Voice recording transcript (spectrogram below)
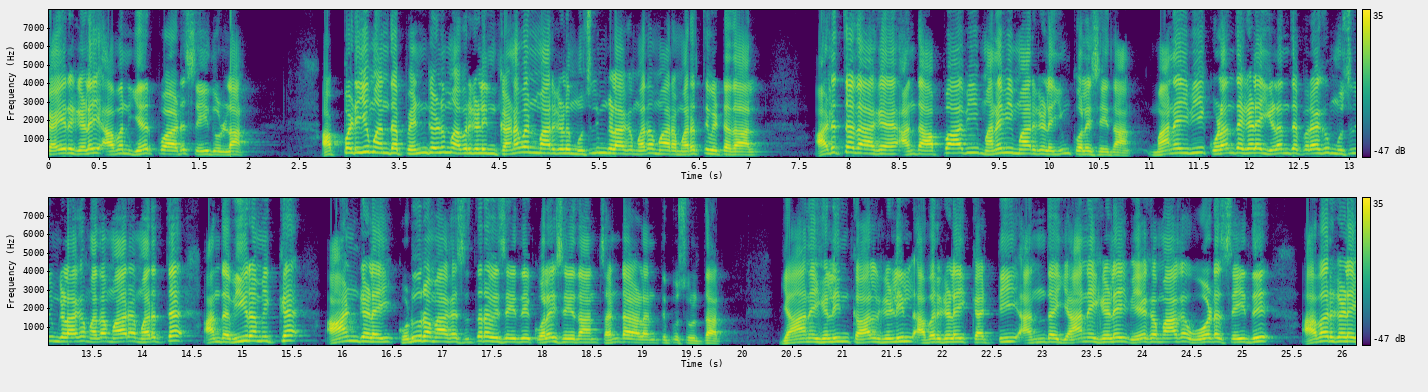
கயிறுகளை அவன் ஏற்பாடு செய்துள்ளான். அப்படியும் அந்த பெண்களும் அவர்களின் கணவன்மார்களும் முஸ்லிம்களாக மதம் மாற மறுத்துவிட்டதால் அடுத்ததாக அந்த அப்பாவி மனைவிமார்களையும் கொலை செய்தான். மனைவி குழந்தைகளை இழந்த பிறகு முஸ்லிம்களாக மதம் மாற மறுத்த அந்த வீரமிக்க ஆண்களை கொடூரமாக சித்திரவை செய்து கொலை செய்தான் சண்டாளன் திப்பு சுல்தான். யானைகளின் கால்களில் அவர்களை கட்டி அந்த யானைகளை வேகமாக ஓட செய்து அவர்களை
